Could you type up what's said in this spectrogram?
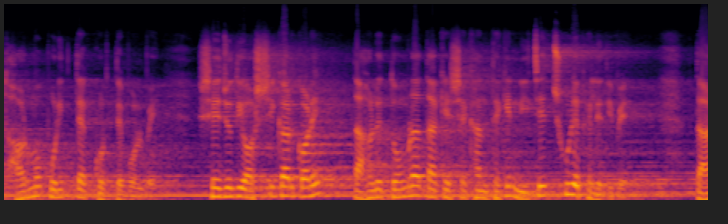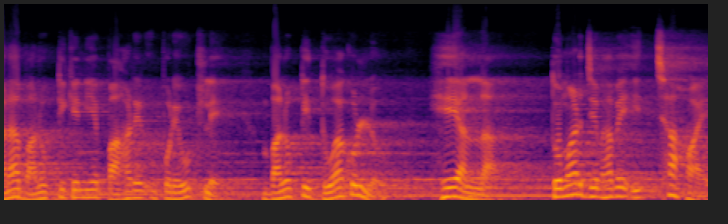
ধর্ম পরিত্যাগ করতে বলবে। সে যদি অস্বীকার করে, তাহলে তোমরা তাকে সেখান থেকে নিচে ছুঁড়ে ফেলে দিবে। তারা বালকটিকে নিয়ে পাহাড়ের উপরে উঠলে, বালকটি দোয়া করল, হে আল্লাহ, তোমার যেভাবে ইচ্ছা হয়,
